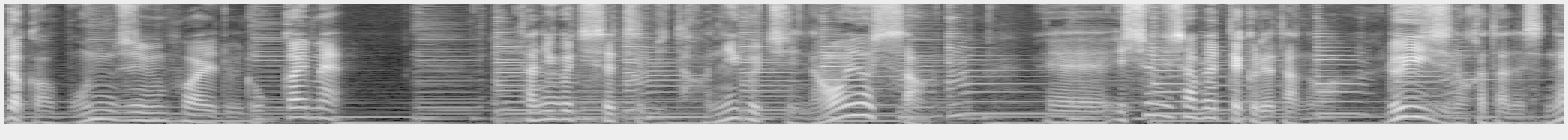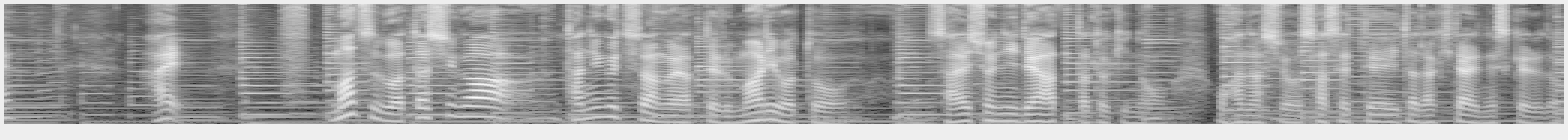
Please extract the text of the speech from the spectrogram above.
日高凡人ファイル6回目。谷口設備谷口直義さん、えー一緒に喋ってくれたのはルイージの方ですね。はい。まず私が谷口さんがやってるマリオと最初に出会った時のお話をさせていただきたいんですけれども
